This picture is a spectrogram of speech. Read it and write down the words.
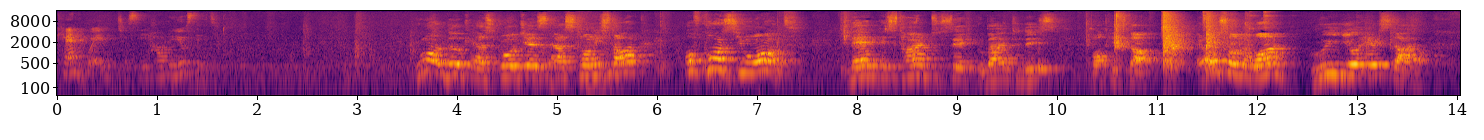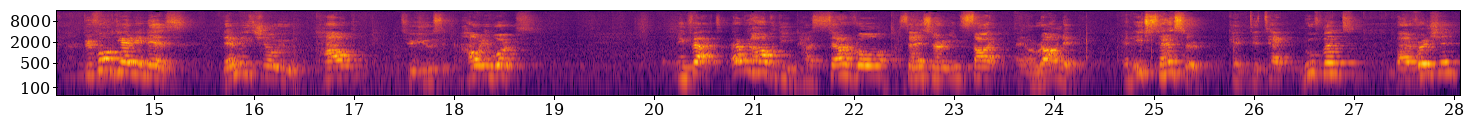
can't wait to see how to use it. You want to look as gorgeous as Tony Stark? Of course you want. Then it's time to say goodbye to this bulky stuff. And also the one, ruin your hairstyle. Before getting this, let me show you how to use it, how it works. In fact, every Hovding has several sensors inside and around it. And each sensor can detect movement, vibration,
